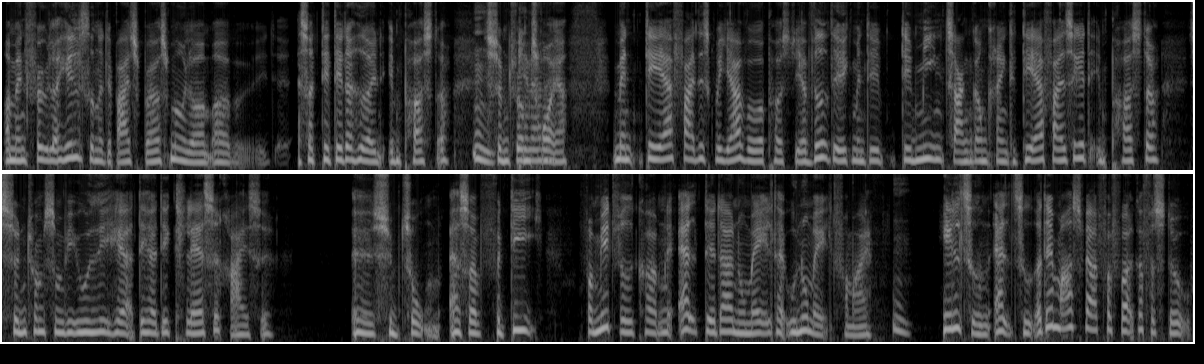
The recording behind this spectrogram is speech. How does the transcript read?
og man føler hele tiden, at det er bare et spørgsmål om, og, øh, altså det er det, der hedder en imposter-syndrom, Mm, kender tror jeg. Men det er faktisk, hvad jeg våger at påstå. Jeg ved det ikke, men det, det er min tanke omkring det. Det er faktisk ikke et imposter-syndrom, som vi er ude i her. Det her, det er klasserejse øh, symptom. Altså fordi, for mit vedkommende, alt det, der er normalt, er unormalt for mig. Mm. Hele tiden, altid. Og det er meget svært for folk at forstå.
